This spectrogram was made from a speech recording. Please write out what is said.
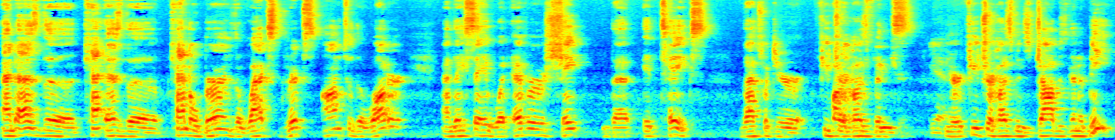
and as the as the candle burns, the wax drips onto the water, and they say whatever shape that it takes, that's what your future husband's Yeah. your future husband's job is going to be,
